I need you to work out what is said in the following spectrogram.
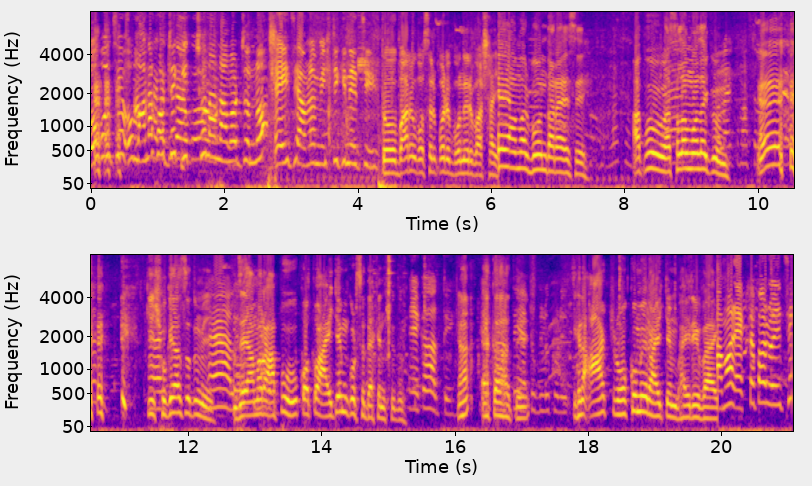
ও বলছে ও মানা করছে কিচ্ছু না নামার জন্য। এই যে আমরা মিষ্টি কিনেছি। তো বারো বছর পরে বোনের বাসায়। আমার বোন দাঁড়ায় আছে। আপু আসসালামু আলাইকুম। কি সুখে আছো তুমি? হ্যাঁ, যে আমার আপু কত আইটেম করছে দেখেন শুধু। একা হাতে। হ্যাঁ, এখানে আট রকমের আইটেম ভাই রে ভাই। আমার একটা পা রয়েছে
